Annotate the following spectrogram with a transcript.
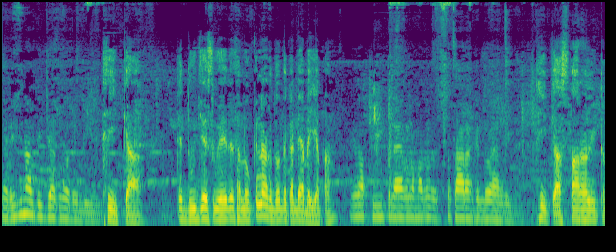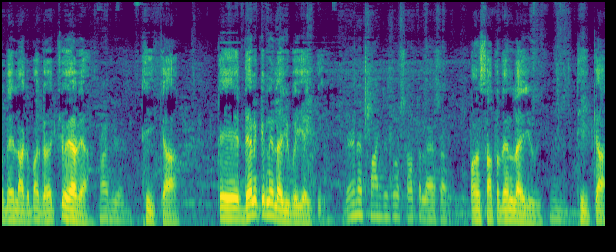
Origignal ਤੀਜਾ ਸੂਆ ਸੁੰਦੀ ਹੈ ਜੀ। ਠੀਕ ਆ। ਤੇ ਦੂਜੇ ਸੂਏ ਦੇ ਥੱਲੋਂ ਕਿੰਨਾ ਕੁ ਦੁੱਧ ਕੱਢਿਆ ਬਈ ਆਪਾਂ? ਇਹਦਾ ਪੀਕ ਲੈਵਲ ਮਤਲਬ 17 ਕਿਲੋ ਐਵਰੇਜ ਠੀਕ ਆ। 17 ਲੀਟਰ ਦੇ ਲਗਭਗ ਚੋਇਆ ਵਿਆ ਹਾਂਜੀ ਹਾਂਜੀ। ਠੀਕ ਆ। ਤੇ ਦਿਨ ਕਿੰਨੇ ਲੈ ਜੂ ਬਈ ਆਈ ਤੀ ਦਿਨ 5 ਤੋਂ 7 ਲੈ ਸਕਦੀ ਹੈ। 5-7 ਦਿਨ ਲੈ ਜੂਗੀ। ਠੀਕ ਆ।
